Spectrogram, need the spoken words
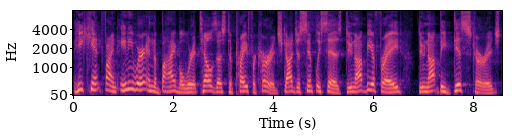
he can't find anywhere in the Bible where it tells us to pray for courage. God just simply says, do not be afraid. Do not be discouraged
